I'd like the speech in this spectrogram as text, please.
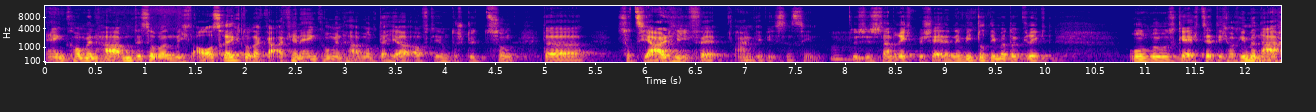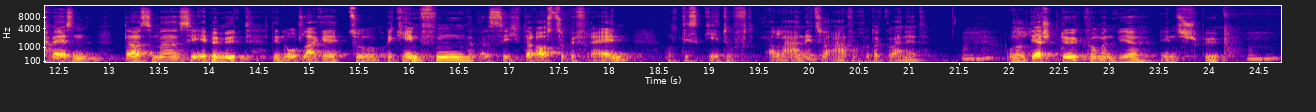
Einkommen haben, das aber nicht ausreicht oder gar kein Einkommen haben und daher auf die Unterstützung der Sozialhilfe angewiesen sind. Mhm. Das ist ein recht bescheidene Mittel, die man da kriegt. Und man muss gleichzeitig auch immer nachweisen, dass man sich eh bemüht, die Notlage zu bekämpfen, sich daraus zu befreien. Und das geht oft allein nicht so einfach oder gar nicht. Mhm. Und an der Stelle kommen wir ins Spiel. Mhm.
